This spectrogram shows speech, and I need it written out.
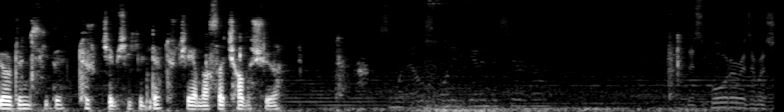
Gördüğünüz gibi Türkçe bir şekilde. Türkçe masa çalışıyor. This border is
